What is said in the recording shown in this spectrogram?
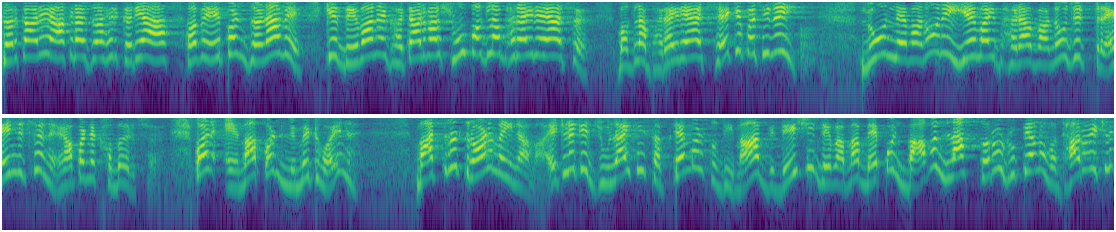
સરકારે આંકડા જાહેર કર્યા, હવે એ પણ જણાવે કે દેવાને ઘટાડવા શું પગલા ભરાઈ રહ્યા છે? પગલા ભરાઈ રહ્યા છે કે પછી નહીં? લોન લેવાનો અને ઈએમઆઈ ભરાવવાનો જે ટ્રેન્ડ છે ને, આપણને ખબર છે. પણ એમાં પણ લિમિટ હોય ને. માત્ર ત્રણ મહિનામાં, એટલે કે જુલાઈથી સપ્ટેમ્બર સુધીમાં વિદેશી દેવામાં બે પોઈન્ટ બાવન લાખ કરોડ રૂપિયાનો વધારો એટલે?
